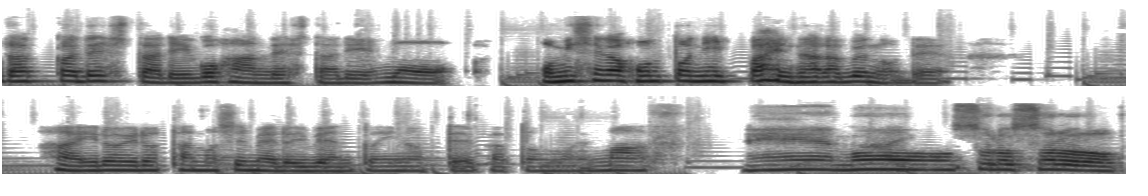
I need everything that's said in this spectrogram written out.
雑貨でしたり、ご飯でしたり、もうお店が本当にいっぱい並ぶので、はい、いろいろ楽しめるイベントになっているかと思います。ねえもうそろそろ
